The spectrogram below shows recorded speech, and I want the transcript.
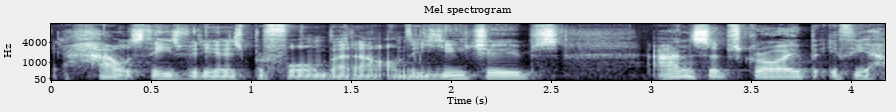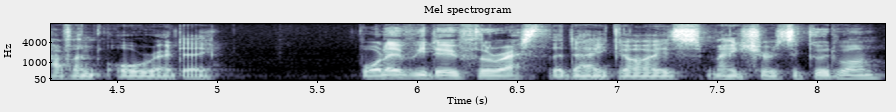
It helps these videos perform better on the YouTubes. And subscribe if you haven't already. Whatever you do for the rest of the day, guys, make sure it's a good one.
